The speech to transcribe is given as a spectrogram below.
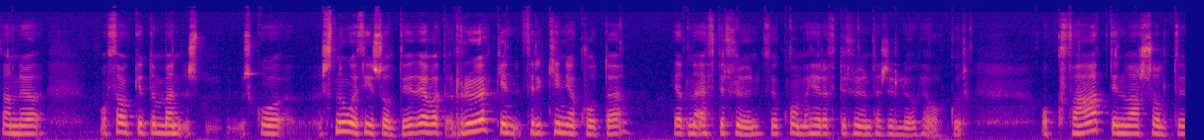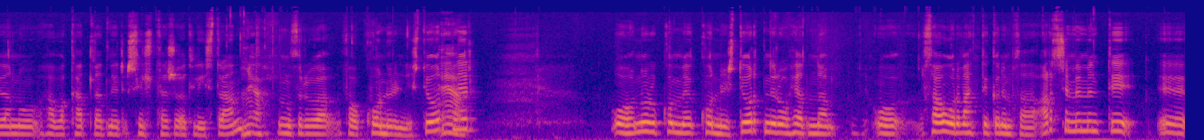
þannig að og þá getur mann sko snúið því svolítið ef rökin fyrir kynjakvota hérna eftir hrun, þau koma hér eftir hrun þessi lög hjá okkur. Og hvatin var svolítið að nú hafa kallarnir silt þessu öll í strand. Já. nú þurfum við að fá konur inn í stjórnir. Og nú eru komið konur í stjórnir og hérna og þá voru væntingar um það að arðsemi myndi uh,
